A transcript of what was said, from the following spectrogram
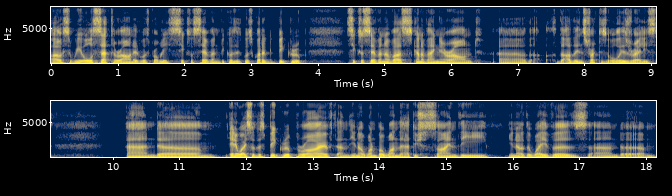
was, we all sat around. It was probably six or seven because it was quite a big group. Six or seven of us kind of hanging around. Uh, the, the other instructors, all Israelis. And um, anyway, so this big group arrived, and you know, one by one, they had to sign the, you know, the waivers and um,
